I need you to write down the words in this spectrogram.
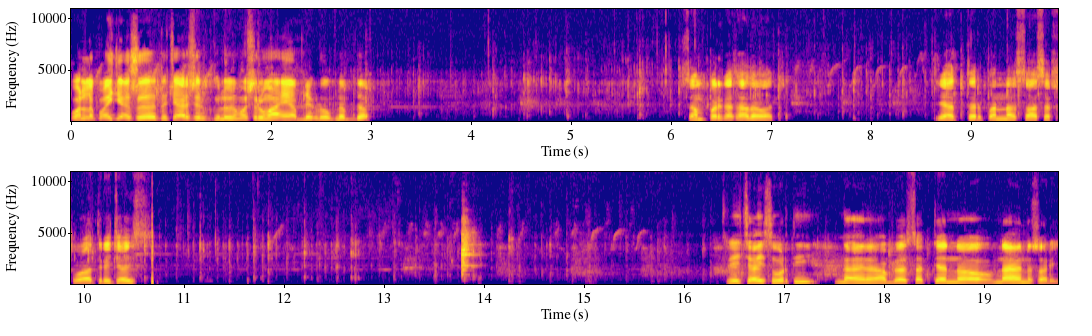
कोणाला पाहिजे असं तर चारशे रुपये किलो मशरूम आहे आपल्याकडे उपलब्ध. संपर्क साधावा त्र्याहत्तर पन्नास सहासष्ट सोळा त्रेचाळीस. त्रेचाळीसवरती नाही आपलं सत्त्याण्णव नव्याण्णव सॉरी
